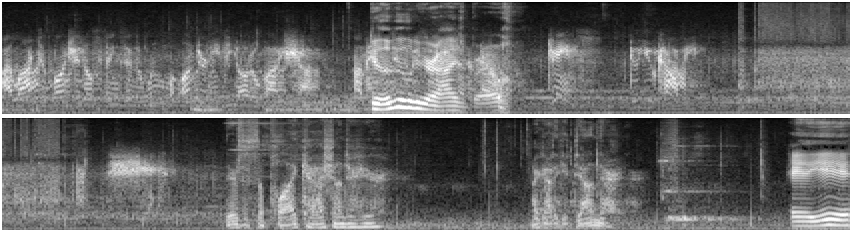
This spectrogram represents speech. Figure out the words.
I locked a bunch of those things in the room underneath the auto body shop. I'm Dude, look look at your eyes, bro. James, do you copy? Shit. There's a supply cache under here. I gotta get down there. Hell yeah.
